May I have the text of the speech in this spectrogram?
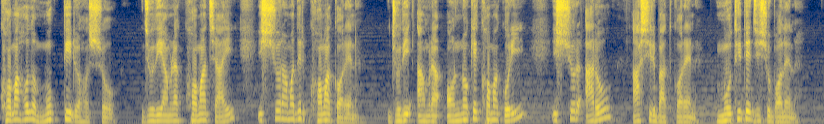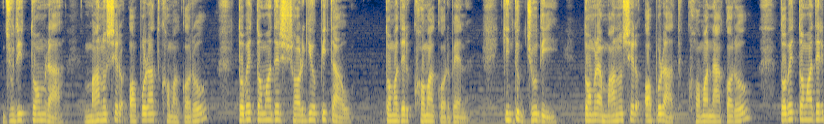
ক্ষমা হলো মুক্তির রহস্য। যদি আমরা ক্ষমা চাই, ঈশ্বর আমাদের ক্ষমা করেন। যদি আমরা অন্যকে ক্ষমা করি, ঈশ্বর আরও আশীর্বাদ করেন। মথিতে যিশু বলেন, যদি তোমরা মানুষের অপরাধ ক্ষমা করো, তবে তোমাদের স্বর্গীয় পিতাও তোমাদের ক্ষমা করবেন। কিন্তু যদি তোমরা মানুষের অপরাধ ক্ষমা না করো, তবে তোমাদের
